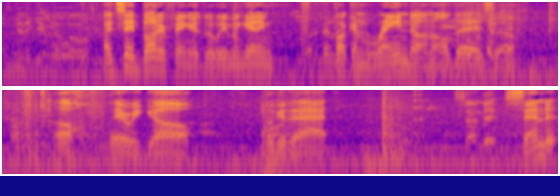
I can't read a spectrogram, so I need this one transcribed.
was gonna give it a little. I'd say Butterfingers, but we've been getting fucking rained on all day, so. Oh, there we go. Look at that. Send it. Send it.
